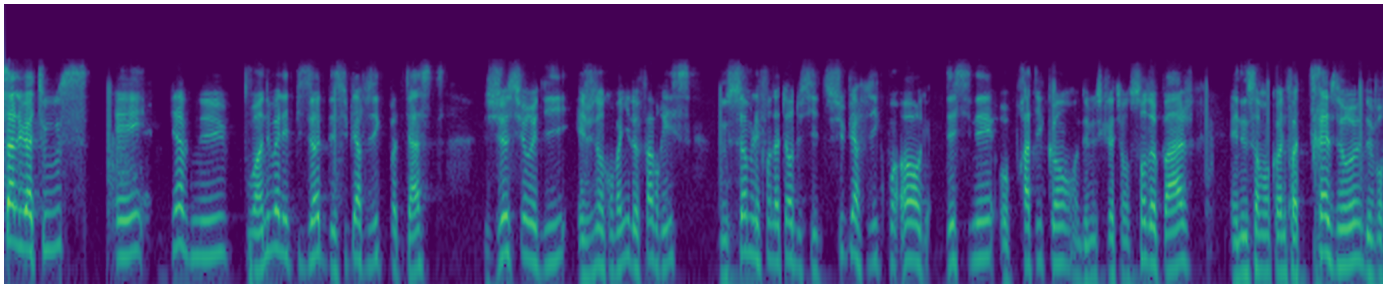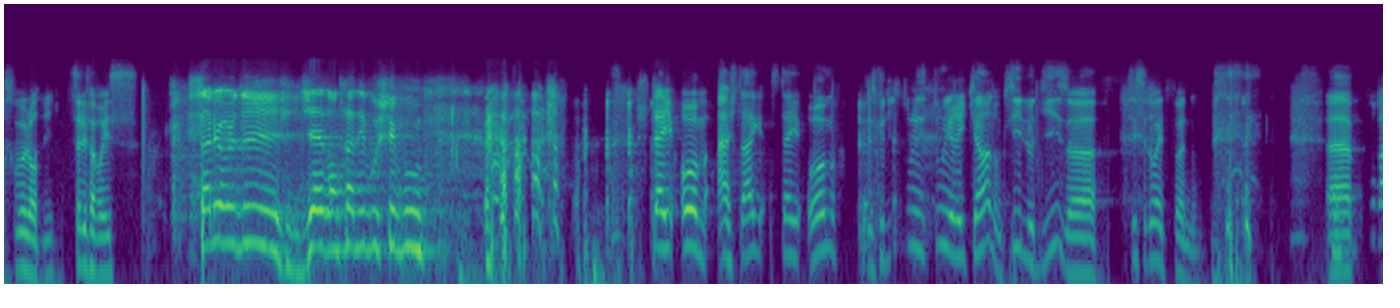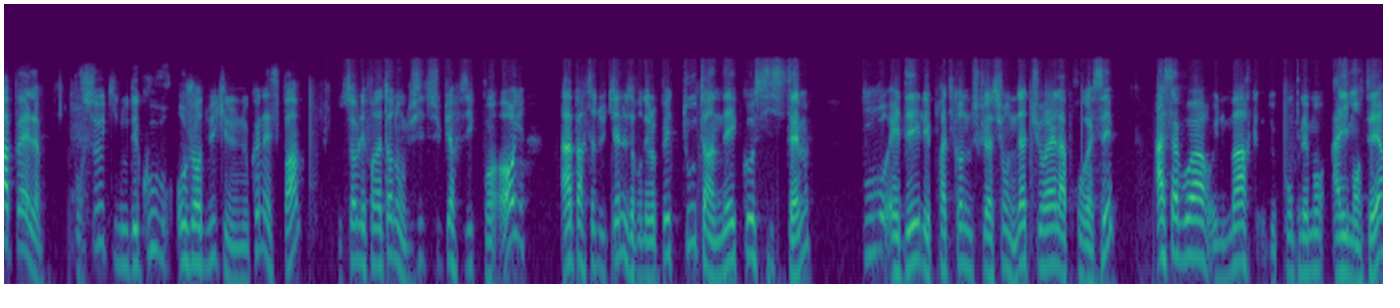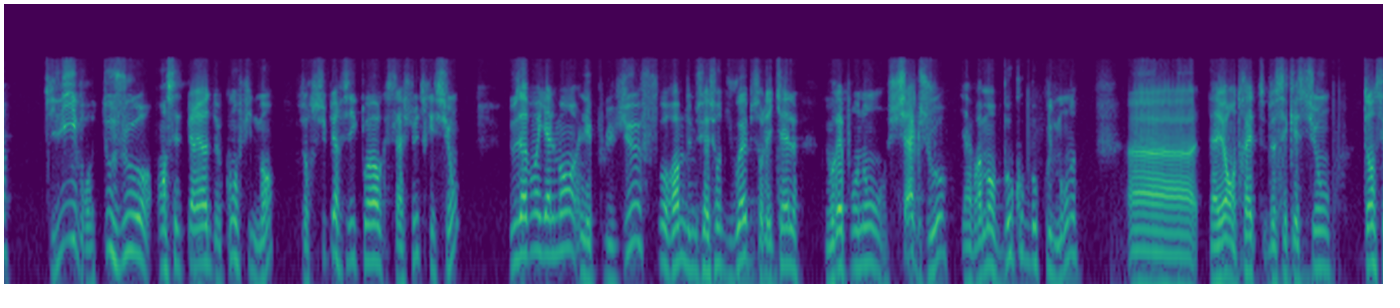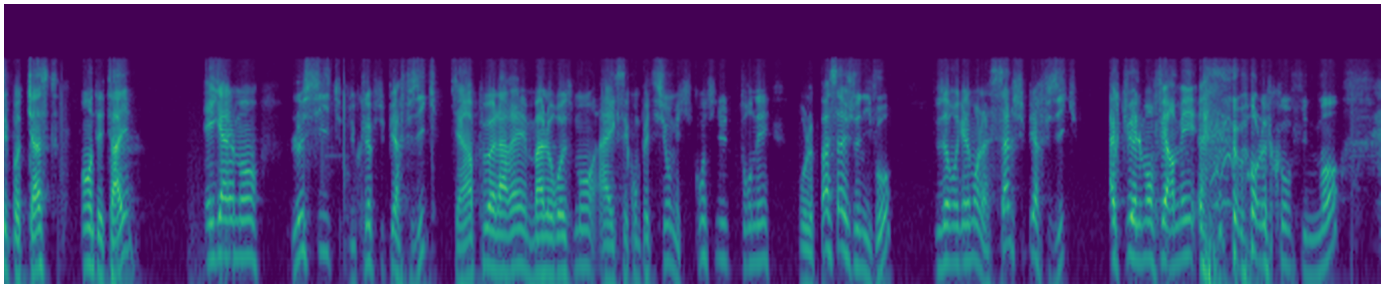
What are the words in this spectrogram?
Salut à tous et bienvenue pour un nouvel épisode des Superphysique Podcast. Je suis Rudy et je suis en compagnie de Fabrice. Nous sommes les fondateurs du site superphysique.org destiné aux pratiquants de musculation sans dopage et nous sommes encore une fois très heureux de vous retrouver aujourd'hui. Salut Fabrice. Salut Rudy, Jazz, entraînez-vous chez vous. stay home, hashtag stay home. C'est ce que disent tous les, tous les ricains, donc s'ils le disent, euh, c'est que ça doit être fun. Euh, pour rappel, pour ceux qui nous découvrent aujourd'hui, qui ne nous connaissent pas, nous sommes les fondateurs donc, du site superphysique.org, à partir duquel nous avons développé tout un écosystème pour aider les pratiquants de musculation naturelle à progresser, à savoir une marque de compléments alimentaires qui livre toujours en cette période de confinement sur superphysique.org slash nutrition. Nous avons également les plus vieux forums de musculation du web sur lesquels nous répondons chaque jour. Il y a vraiment beaucoup, beaucoup de monde. Euh, D'ailleurs, on traite de ces questions dans ces podcasts en détail. Également, le site du club Superphysique, qui est un peu à l'arrêt malheureusement avec ses compétitions, mais qui continue de tourner pour le passage de niveau. Nous avons également la salle Superphysique, actuellement fermée pour le confinement.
